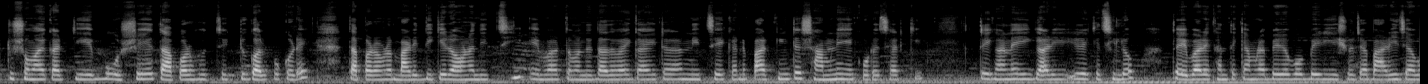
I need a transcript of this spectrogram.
একটু সময় কাটিয়ে বসে তারপর হচ্ছে একটু গল্প করে তারপর আমরা বাড়ির দিকে রওনা দিচ্ছি। এবার তোমাদের দাদাভাই গাড়িটা নিচ্ছে, এখানে পার্কিংটা সামনে এ করেছে আর কি। তো এখানে এই গাড়ি রেখেছিল। তো এবার এখান থেকে আমরা বেরোবো, বেরিয়ে সোজা বাড়ি যাব।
